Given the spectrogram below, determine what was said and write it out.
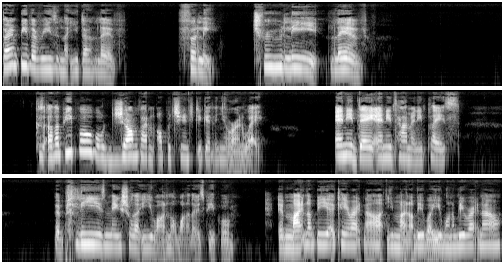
Don't be the reason that you don't live fully, truly live because other people will jump at an opportunity to get in your own way. Any day, anytime, any place. But please make sure that you are not one of those people. It might not be okay right now. You might not be where you want to be right now.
